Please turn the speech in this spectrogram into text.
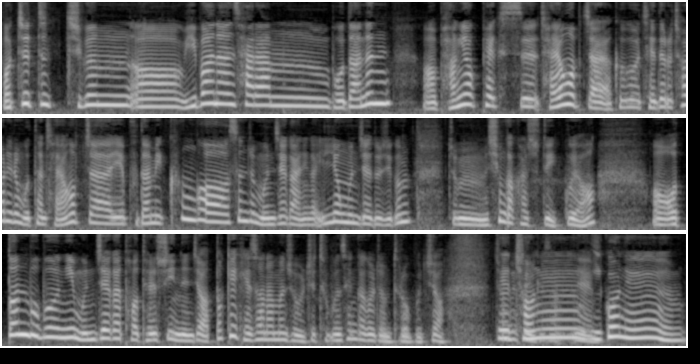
어쨌든 지금 어 위반한 사람보다는 어 방역 팩스 자영업자 그거 제대로 처리를 못한 자영업자의 부담이 큰 것은 좀 문제가 아닌가. 인력 문제도 지금 좀 심각할 수도 있고요. 어, 어떤 부분이 문제가 더 될 수 있는지 어떻게 개선하면 좋을지 두 분 생각을 좀 들어보죠. 네, 저는 네. 이거는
